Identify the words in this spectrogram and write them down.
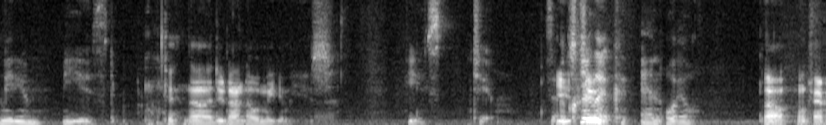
medium he used. Okay, no, I do not know what medium he used. He used two. So used two? acrylic and oil. Oh, okay.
